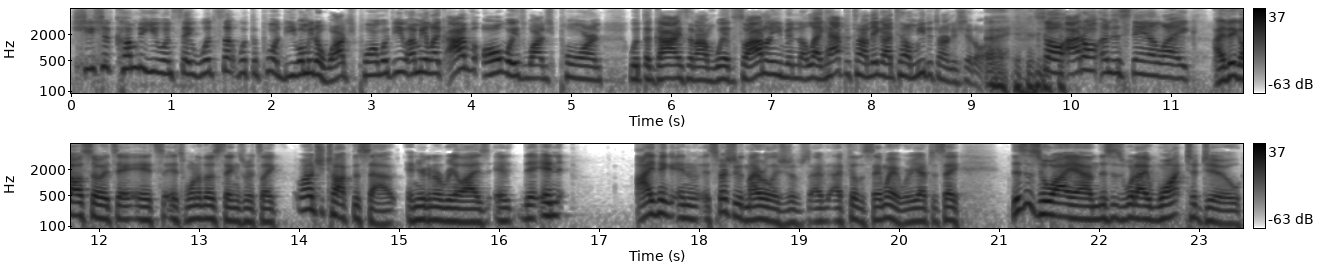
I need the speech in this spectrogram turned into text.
She should come to you and say, "What's up with the porn? Do you want me to watch porn with you?" I mean, like I've always watched porn with the guys that I'm with, so I don't even know. Like half the time they gotta tell me to turn the shit off. so I don't understand. Like I think also it's a it's it's one of those things where it's like, why don't you talk this out, and you're gonna realize it. And I think, and especially with my relationships, I, I feel the same way. Where you have to say, this is who I am. This is what I want to do.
